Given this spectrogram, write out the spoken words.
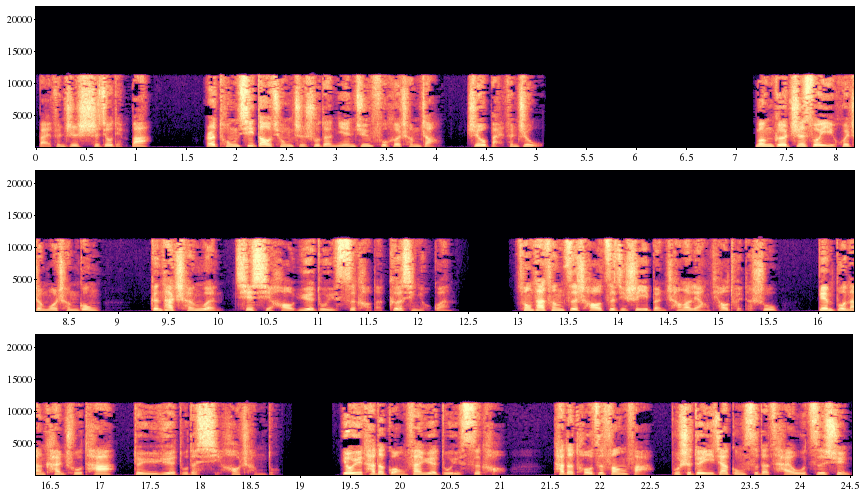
百分之十九点八，而同期道琼指数的年均复合成长只有百分之五。蒙格之所以会这么成功，跟他沉稳且喜好阅读与思考的个性有关。从他曾自嘲自己是一本长了两条腿的书，便不难看出他对于阅读的喜好程度。由于他的广泛阅读与思考，他的投资方法不是对一家公司的财务资讯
